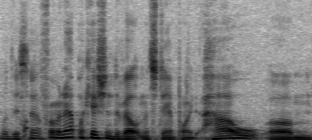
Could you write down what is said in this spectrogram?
what they sell. From an application development standpoint, how um,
